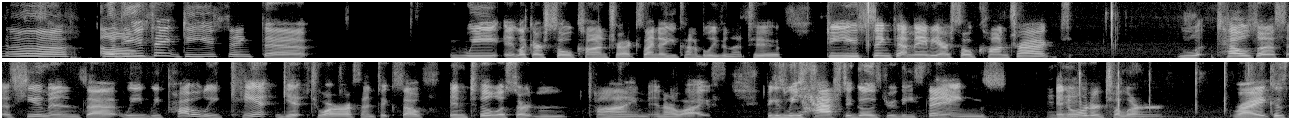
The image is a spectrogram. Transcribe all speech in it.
Uh, well, um, do you um, think? Do you think that we it, like our soul contract? Because I know you kind of believe in that too. Do you think that maybe our soul contract l- tells us as humans that we we probably can't get to our authentic self until a certain time in our life because we have to go through these things mm-hmm. in order to learn right because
